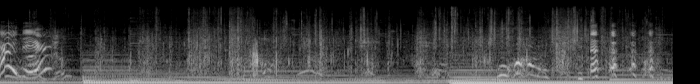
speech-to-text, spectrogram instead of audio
Hi there. Whoa.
